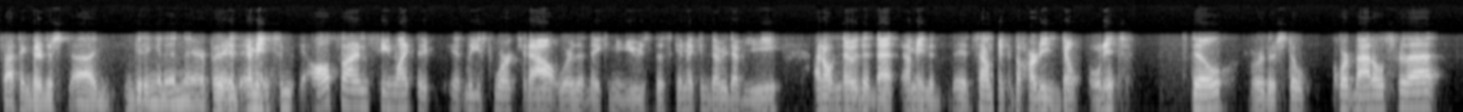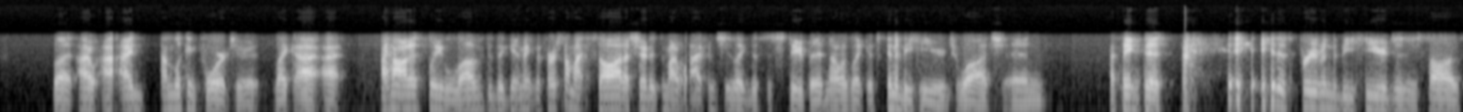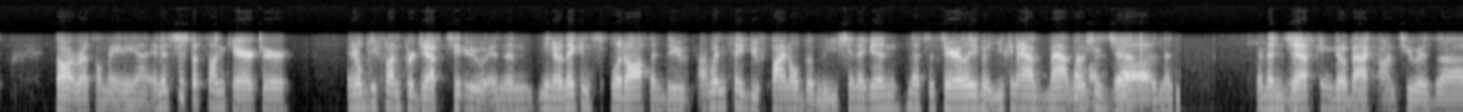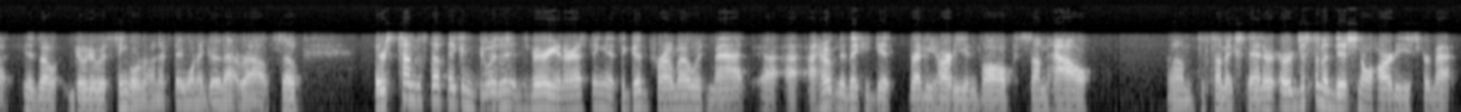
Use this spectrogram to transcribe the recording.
so I think they're just uh, getting it in there. But it, I mean, to, all signs seem like they at least worked it out where that they can use this gimmick in WWE. I don't know that that. I mean, it, it sounds like the Hardys don't own it still, or there's still court battles for that. But I, I, I'm looking forward to it. Like I, I, I honestly loved the gimmick. The first time I saw it, I showed it to my wife, and she's like, "This is stupid," and I was like, "It's going to be huge. Watch." And I think that it has proven to be huge, as you saw. As saw at WrestleMania, and it's just a fun character, and it'll be fun for Jeff too. And then you know they can split off and do I wouldn't say do final deletion again necessarily, but you can have Matt Oh versus my Jeff, God. and then and then Jeff can go back onto his uh his own, go to a single run if they want to go that route. So there's tons of stuff they can do with it. It's very interesting. It's a good promo with Matt. Uh, I, I hope that they could get Reby Hardy involved somehow, um, to some extent, or, or just some additional Hardys for Matt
